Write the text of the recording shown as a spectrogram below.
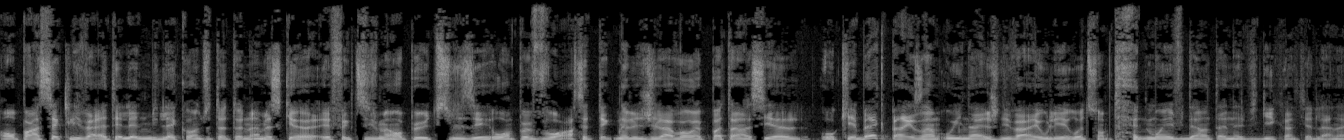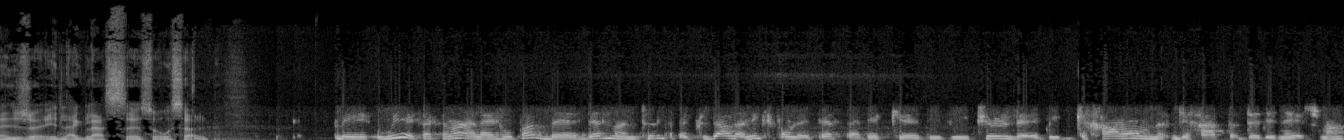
On pensait que l'hiver était l'ennemi de la conduite autonome. Est-ce que effectivement on peut utiliser ou on peut voir cette technologie-là avoir un potentiel au Québec, par exemple, où il neige l'hiver? Et où les routes sont peut-être moins évidentes à naviguer quand il y a de la neige et de la glace euh, au sol? Mais oui, exactement. À l'aéroport d'Edmonton, ça fait plusieurs années qu'ils font le test avec euh, des véhicules, euh, des grandes grappes de déneigement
